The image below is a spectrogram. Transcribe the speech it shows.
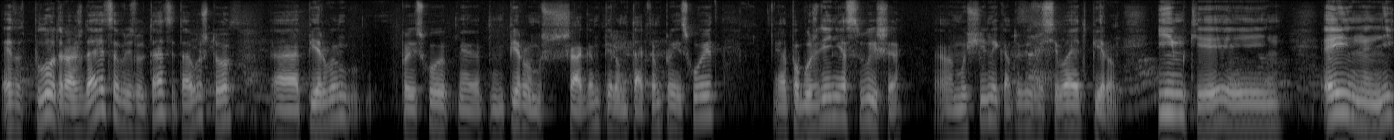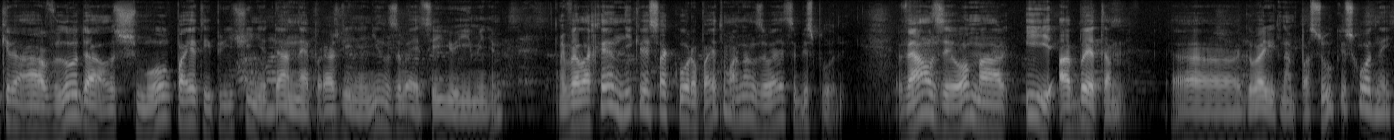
этот плод рождается в результате того, что э, первым происходит, э, первым шагом, первым тактом происходит э, побуждение свыше э, мужчины, который засевает первым. Им кейн, эйн никра авлода алшмо, по этой причине данное порождение не называется ее именем. Велахен никре сакора, поэтому она называется бесплодной. Валзе Омар. И об этом э, говорит нам посук исходный.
